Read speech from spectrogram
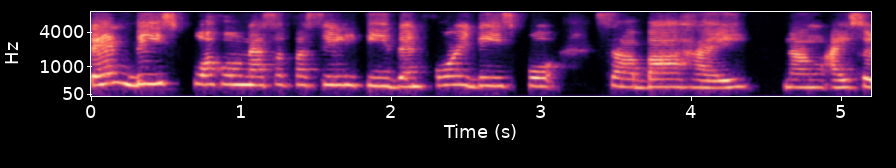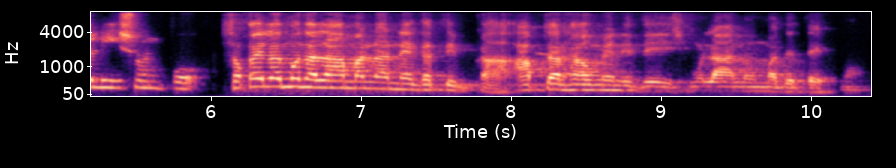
10 days po akong nasa facility, then 4 days po sa bahay ng isolation po. So kailan mo nalaman na negative ka? After how many days mula nung ma-detect mo?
